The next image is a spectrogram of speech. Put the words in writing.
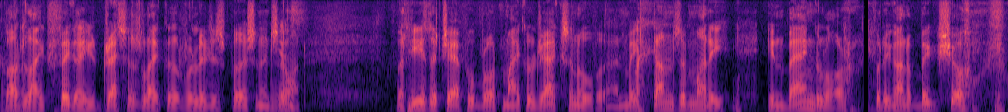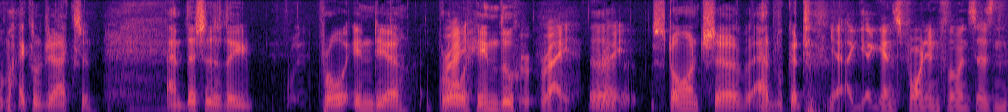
godlike figure. He dresses like a religious person and so on. But he's the chap who brought Michael Jackson over and made tons of money in Bangalore, putting on a big show for Michael Jackson. And this is the pro India, pro Hindu, R- right, uh, right. staunch uh, advocate. Yeah, against foreign influences. And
